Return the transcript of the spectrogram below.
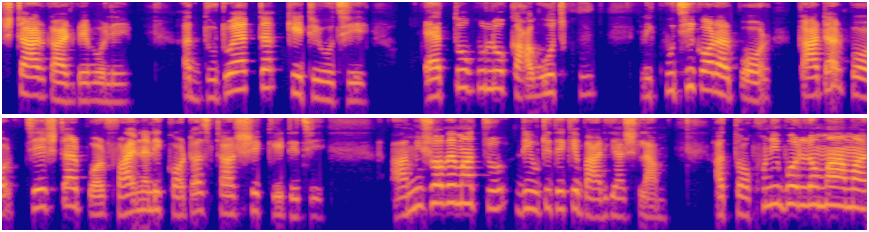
স্টার কাটবে বলে। আর দুটো একটা কেটেওছে। এতগুলো কাগজ মানে কুচি করার পর, কাটার পর, চেষ্টার পর ফাইনালি কটা স্টার সে কেটেছে। আমি সবে মাত্র ডিউটি থেকে বাড়ি আসলাম। আর তখনই বলল মা আমার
